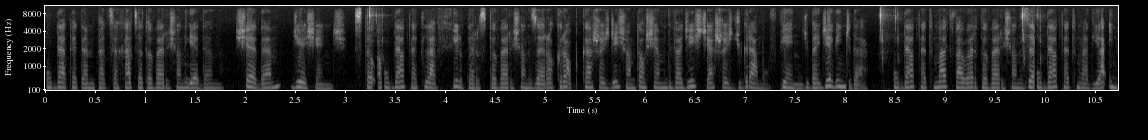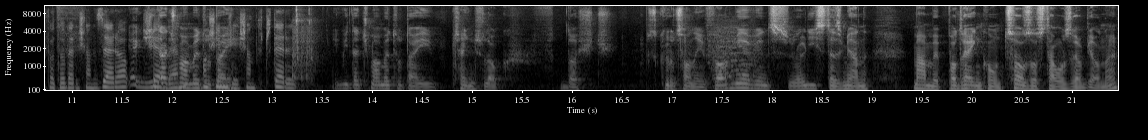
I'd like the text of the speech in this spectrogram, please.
Udated MPCHC to version 1 7 10 100 Udated Lav Filters to version 0.68 26 gramów 5B9D Udated Matpower to version 0 Udated Media Info to version 0 Jak widać, 7 mamy tutaj- 84 Jak widać, mamy tutaj changelog w dość skróconej formie, więc listę zmian mamy pod ręką, co zostało zrobione.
